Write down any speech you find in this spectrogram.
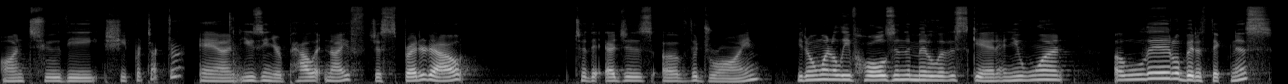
onto the sheet protector. And using your palette knife, just spread it out to the edges of the drawing. You don't want to leave holes in the middle of the skin and you want a little bit of thickness.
